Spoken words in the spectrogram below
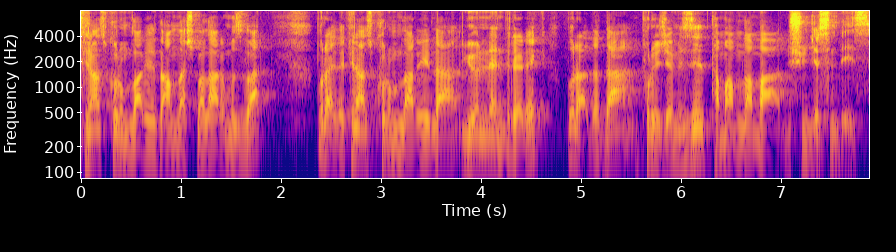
finans kurumlarıyla da anlaşmalarımız var. Burayı da finans kurumlarıyla yönlendirerek burada da projemizi tamamlama düşüncesindeyiz.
